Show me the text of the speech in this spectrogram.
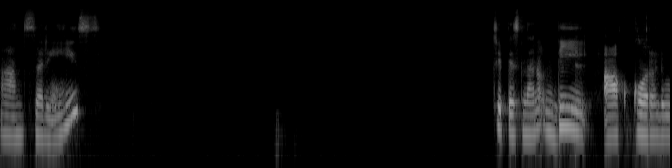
ఆన్సర్ ఈస్ చెప్పేస్తున్నాను. డి ఆకుకూరలు.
